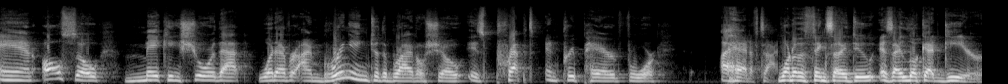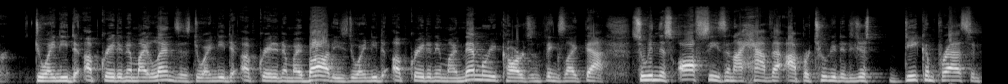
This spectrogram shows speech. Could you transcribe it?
and also making sure that whatever I'm bringing to the bridal show is prepped and prepared for ahead of time. One of the things that I do is I look at gear. Do I need to upgrade it in my lenses? Do I need to upgrade it in my bodies? Do I need to upgrade it in my memory cards and things like that? So in this off season, I have that opportunity to just decompress and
